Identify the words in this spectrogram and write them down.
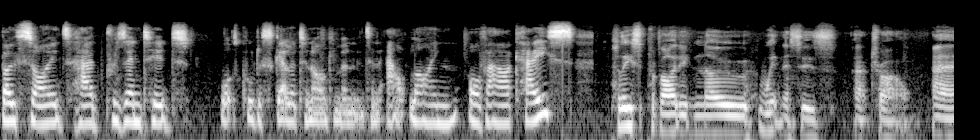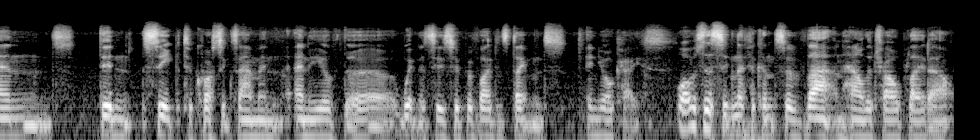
Both sides had presented what's called a skeleton argument. It's an outline of our case. Police provided no witnesses at trial and didn't seek to cross examine any of the witnesses who provided statements in your case. What was the significance of that and how the trial played out?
